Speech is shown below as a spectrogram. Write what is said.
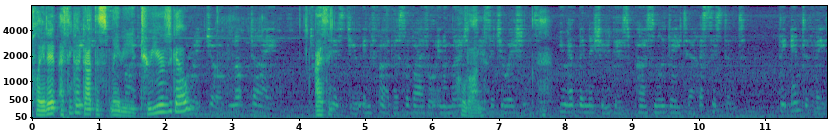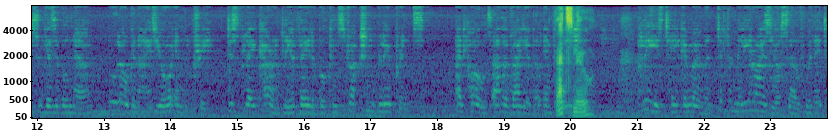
played it. I think I got this maybe two years ago. I think. Hold on. Situations. You have been issued this personal data assistant. The interface visible now will organize your inventory, display currently available construction blueprints, and holds other valuable information. That's new. Please take a moment to familiarize yourself with it.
